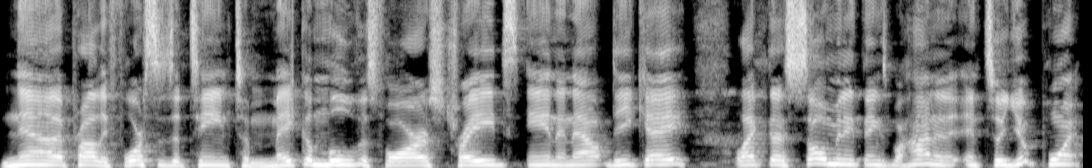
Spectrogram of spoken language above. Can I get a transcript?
Now it probably forces a team to make a move as far as trades in and out. DK, like there's so many things behind it. And to your point,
